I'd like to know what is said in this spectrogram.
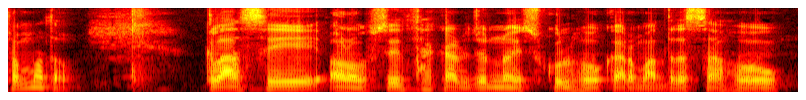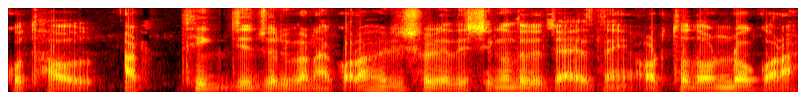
সম্মত ক্লাসে অনুপস্থিত থাকার জন্য স্কুল হোক আর মাদ্রাসা হোক, কোথাও আর্থিক যে জরিমানা করা হয়, এটি শরীয়ত দৃষ্টিকোণ থেকে জায়েজ নেই। অর্থদণ্ড করা,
